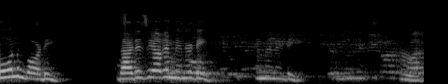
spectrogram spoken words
own body that is your immunity immunity हाँ।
